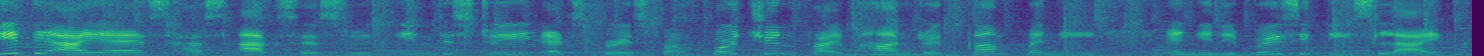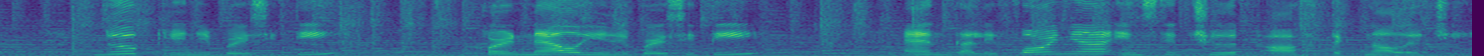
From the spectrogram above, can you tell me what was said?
GTIS has access with industry experts from Fortune 500 company and universities like Duke University, Cornell University, and California Institute of Technology.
